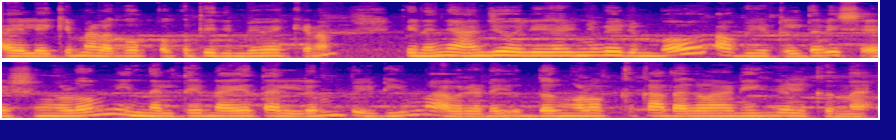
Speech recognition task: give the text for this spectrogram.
അതിലേക്ക് മുളക് ഉപ്പൊക്കെ തിരുമ്പി വെക്കണം. പിന്നെ ഞാൻ ജോലി കഴിഞ്ഞ് വരുമ്പോൾ ആ വീട്ടിലത്തെ വിശേഷങ്ങളും ഇന്നലത്തെ ഉണ്ടായ തല്ലും പിടിയും അവരുടെ യുദ്ധങ്ങളൊക്കെ കഥകളാണ് ഈ കേൾക്കുന്നത്.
